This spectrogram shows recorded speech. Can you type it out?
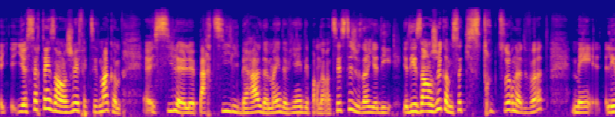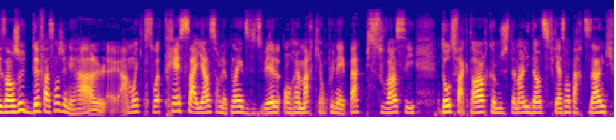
il y a certains enjeux, effectivement, comme euh, si le, Parti libéral demain devient indépendantiste. Je veux dire, il y, a des, il y a des enjeux comme ça qui structurent notre vote, mais les enjeux, de façon générale, euh, à moins qu'ils soient très saillants sur le plan individuel, on remarque qu'ils ont peu d'impact. Puis souvent, c'est d'autres facteurs comme justement l'identification partisane qui,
